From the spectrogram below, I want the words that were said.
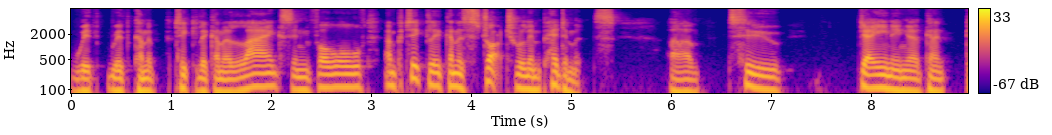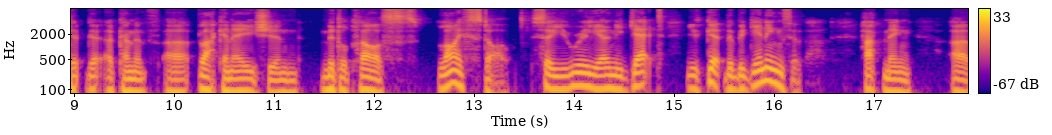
with with kind of particular kind of lags involved, and particularly kind of structural impediments um, to gaining a kind a kind of uh, black and Asian middle class lifestyle. So you really only get you get the beginnings of that happening uh,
